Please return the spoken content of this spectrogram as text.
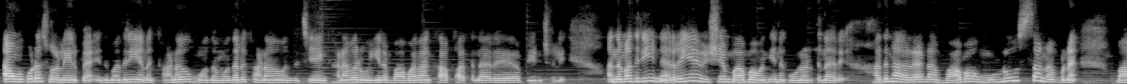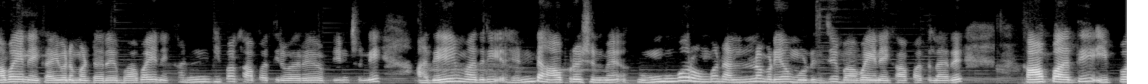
அவங்க கூட சொல்லியிருப்பேன். இந்த மாதிரி எனக்கு கனவு முத முதல்ல கனவு வந்துச்சு. என் கணவர் உயிரை பாபா தான் காப்பாற்றினாரு அப்படின்னு சொல்லி. அந்த மாதிரி நிறைய விஷயம் பாபா வந்து எனக்கு உணர்த்தினாரு. அதனால நான் பாபாவை முழுசாக நம்பினேன். பாபா என்னை கைவிட மாட்டார். பாபா என்னை கண் கண்டிப்பாக காப்பாற்றிடுவார் அப்படின்னு சொல்லி அதே மாதிரி ரெண்டு ஆப்ரேஷனுமே ரொம்ப ரொம்ப நல்லபடியாக முடிஞ்சு பாபா என்னை காப்பாற்றினாரு காப்பாற்றி இப்போ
